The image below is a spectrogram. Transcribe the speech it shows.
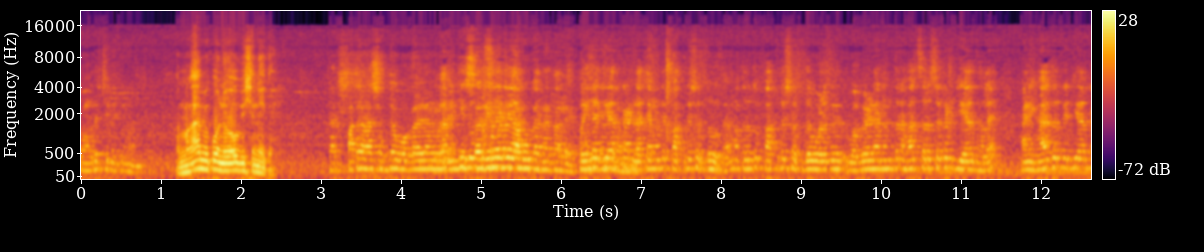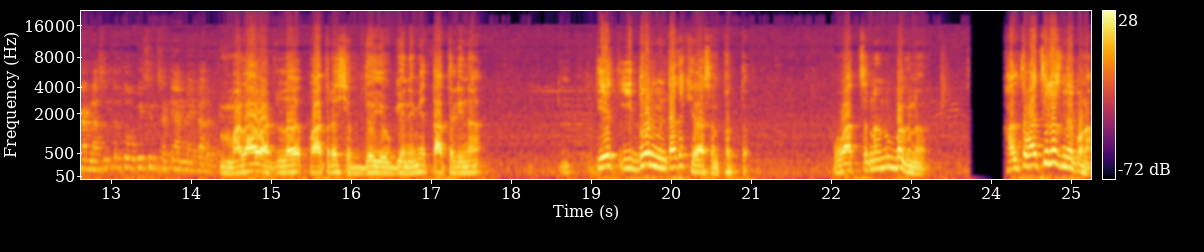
काँग्रेसचे नेते म्हणतात. मग आम्ही कोणी ओबीसी नाही काय? त्यात पात्र हा शब्द वगळल्यामुळे कारण की ते जो सर्व पहिला जे- लागू करण्यात आले पहिला जी आर काढला त्यामध्ये पात्र शब्द होता. मात्र तो पात्र शब्द वगळल्यानंतर हा सरसकट जी आर झालाय. आणि हा जर जी आर काढला असेल तर तो ओबीसीसाठी अन्यायकारक मला वाटलं पात्र शब्द योग्य नाही. मी तातडीनं ते दोन मिनिटाचा खेळ असेल फक्त. वाचणं आणि बघणं. खालचं वाचेलच नाही पुन्हा.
